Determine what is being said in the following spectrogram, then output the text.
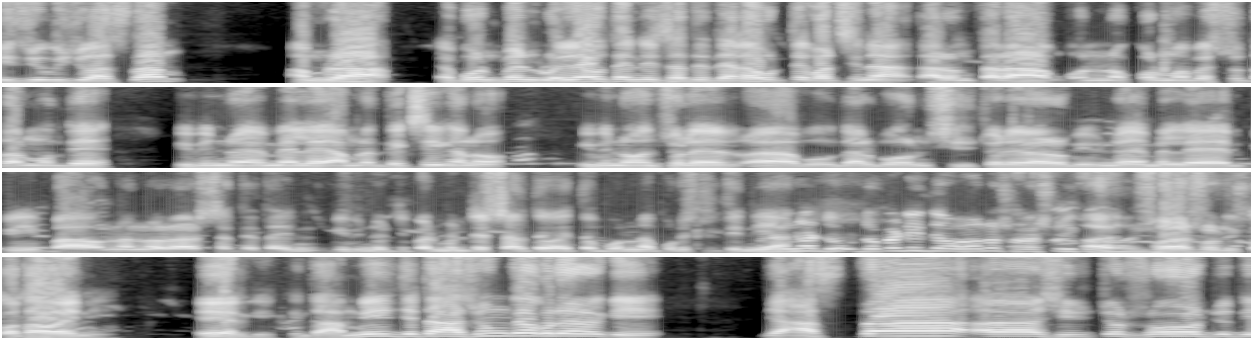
ডিসি অফিসে আসলাম। আমরা অ্যাপয়েন্টমেন্ট লইয়াও তাদের সাথে দেখা করতে পারছি না কারণ তারা অন্য কর্মব্যস্ততার মধ্যে বিভিন্ন এমএলএ আমরা দেখছি কেন? বিভিন্ন অঞ্চলের উদারবন শিলচরের আরও বিভিন্ন এমএলএ এমপি বা অন্যান্যরার সাথে তাই বিভিন্ন ডিপার্টমেন্টের সাথে হয়তো বন্যা পরিস্থিতি নিয়ে হলো সরাসরি কথা হয়নি। এই আর কি। কিন্তু আমি যেটা আশঙ্কা করি আর কি যে আস্থা শিলচর শহর যদি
